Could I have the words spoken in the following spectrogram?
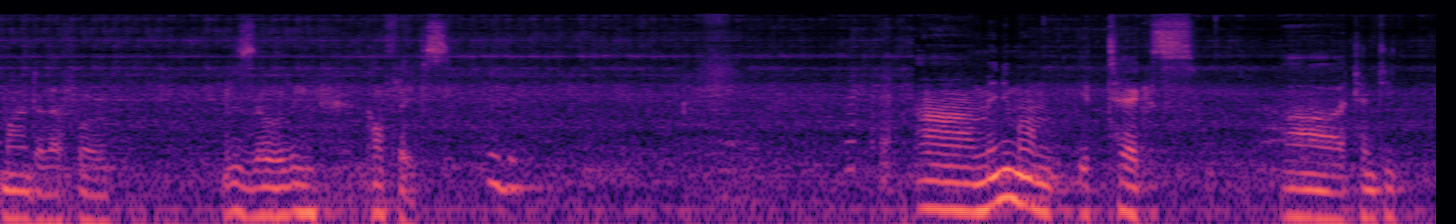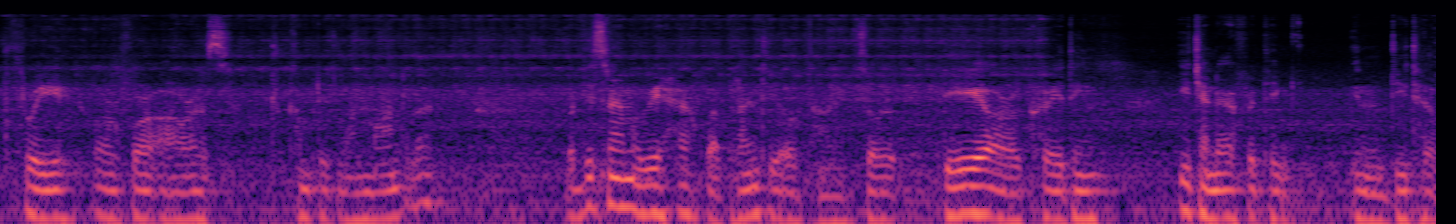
mandala for resolving conflicts. Uh, minimum it takes uh, 23 or 4 hours to complete one mandala but this time we have uh, plenty of time so they are creating each and everything in detail.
